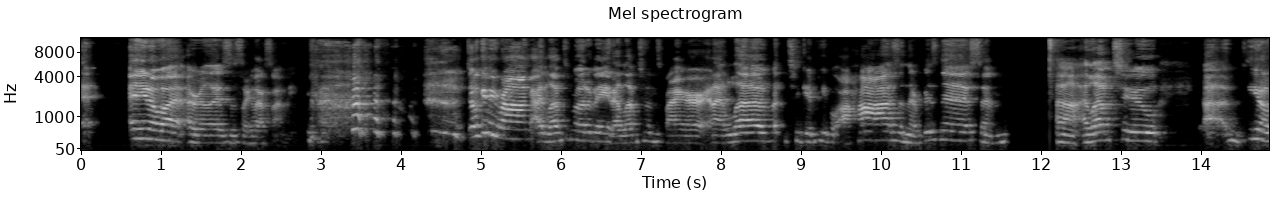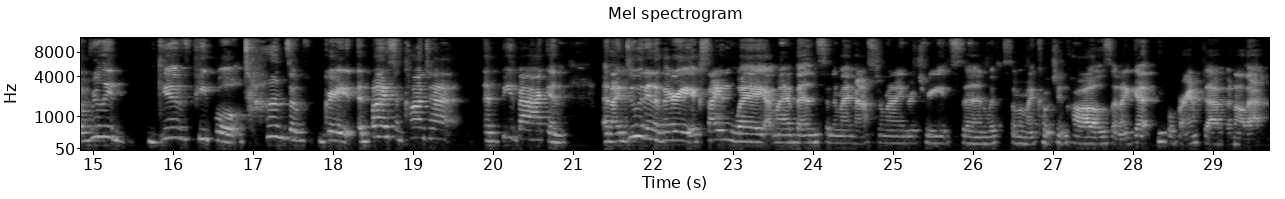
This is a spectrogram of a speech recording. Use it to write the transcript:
and you know what? I realized it's like, that's not me. don't get me wrong, I love to motivate, I love to inspire, and I love to give people ahas in their business, and uh, I love to, uh, you know, really give people tons of great advice and content and feedback, and and I do it in a very exciting way at my events and in my mastermind retreats and with some of my coaching calls, and I get people ramped up and all that.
